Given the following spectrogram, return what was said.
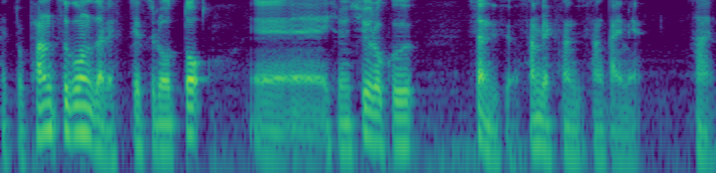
えっと、パンツゴンザレス哲郎と、えー一緒に収録したんですよ。333回目。はい。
